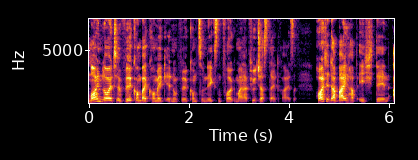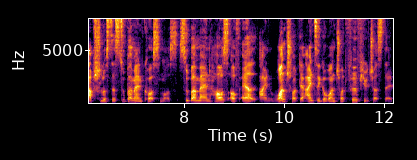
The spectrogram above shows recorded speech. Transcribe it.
Moin Leute, willkommen bei Comic In und willkommen zur nächsten Folge meiner Future State Reise. Heute dabei habe ich den Abschluss des Superman Kosmos, Superman House of L, ein One-Shot, der einzige One-Shot für Future State.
